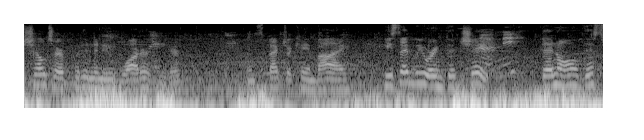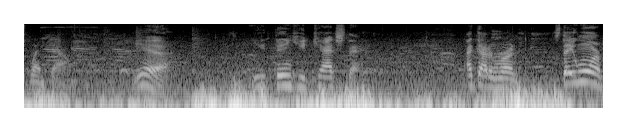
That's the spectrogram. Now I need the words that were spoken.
Shelter put in a new water heater. Inspector came by. He said we were in good shape. Then all this went down. Yeah. You'd think you'd catch that. I gotta run. Stay warm.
